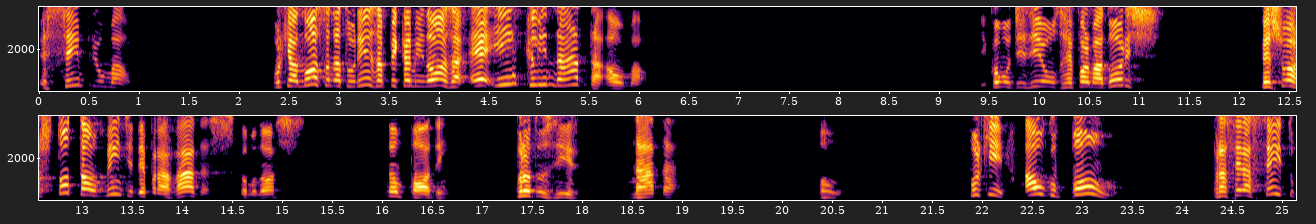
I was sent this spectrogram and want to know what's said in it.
É sempre o mal. Porque a nossa natureza pecaminosa é inclinada ao mal. E como diziam os reformadores, pessoas totalmente depravadas como nós não podem produzir nada bom. Porque algo bom, para ser aceito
